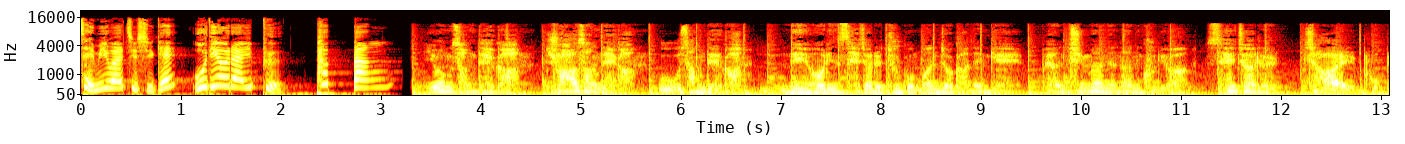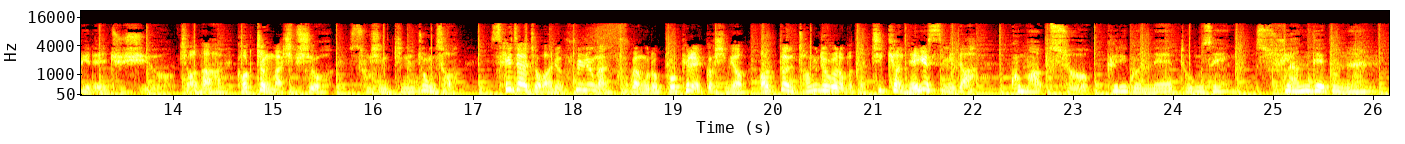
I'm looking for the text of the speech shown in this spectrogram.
재미와 지식의 오디오 라이프 팟빵! 영상대감, 좌상대감, 우상대감. 내 어린 세자를 두고 먼저 가는 게 편치만은 않구려. 세자를 잘 보필해 주시오. 전하 걱정 마십시오. 소신 김종서 세자 저하를 훌륭한 국왕으로 보필할 것이며 어떤 정적으로부터 지켜내겠습니다. 고맙소. 그리고 내 동생 수양대군은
